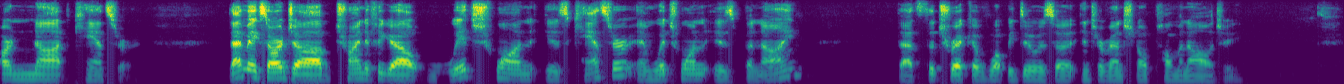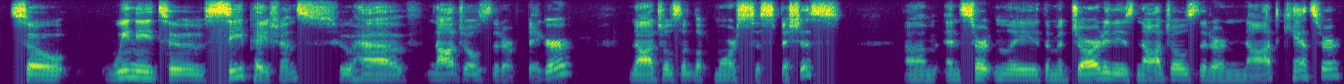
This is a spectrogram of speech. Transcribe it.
are not cancer. That makes our job trying to figure out which one is cancer and which one is benign. That's the trick of what we do as an interventional pulmonology. So we need to see patients who have nodules that are bigger, nodules that look more suspicious. Um, and certainly, the majority of these nodules that are not cancer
